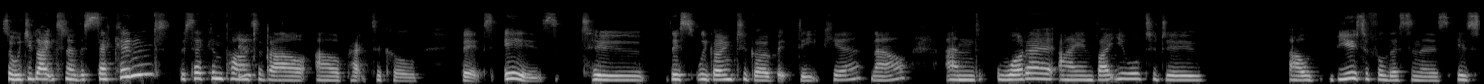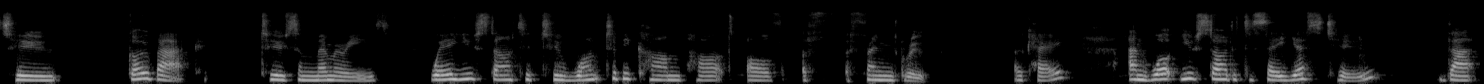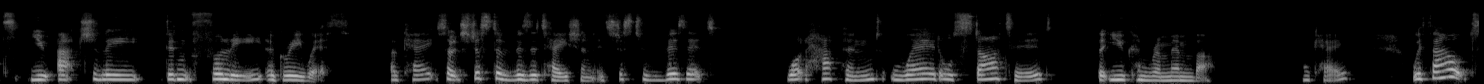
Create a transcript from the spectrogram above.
So, would you like to know the second? The second part of our our practical bit is to this. We're going to go a bit deep here now, and what I, I invite you all to do, our beautiful listeners, is to go back to some memories where you started to want to become part of a, a friend group, okay? And what you started to say yes to that you actually didn't fully agree with, okay? So it's just a visitation, it's just to visit what happened, where it all started that you can remember, okay? Without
